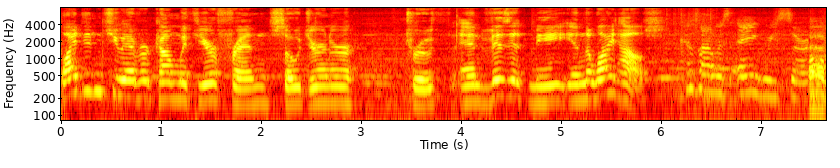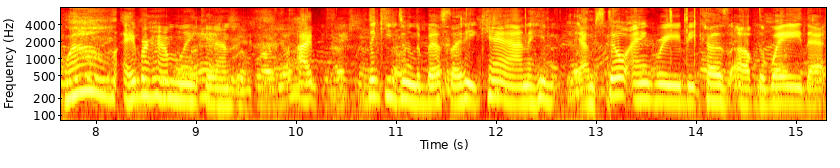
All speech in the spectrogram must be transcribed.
why didn't you ever come with your friend Sojourner Truth and visit me in the White House? Because I was angry, sir. Well, Abraham Lincoln, I think he's doing the best that he can. He, I'm still angry because of the way that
